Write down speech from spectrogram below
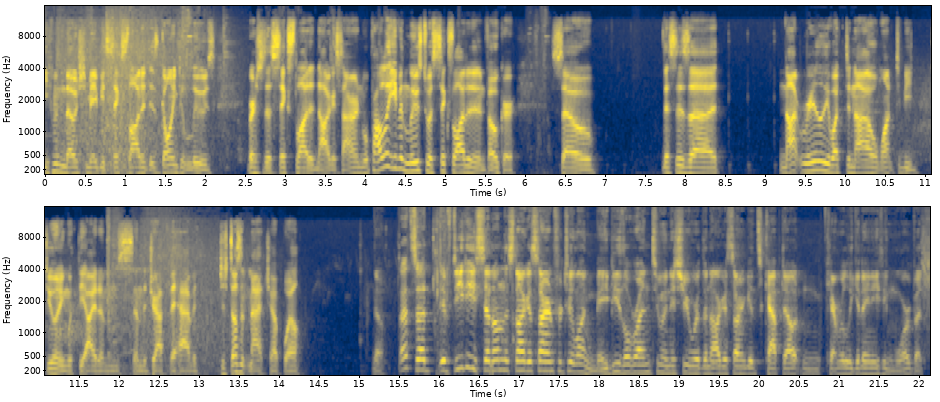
even though she may be six slotted, is going to lose versus a six slotted Naga Siren. Will probably even lose to a six slotted Invoker. So this is uh, not really what Denial want to be doing with the items and the draft they have. It just doesn't match up well. No. That said, if DD sit on this Naga Siren for too long, maybe they'll run into an issue where the Naga Siren gets capped out and can't really get anything more, but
